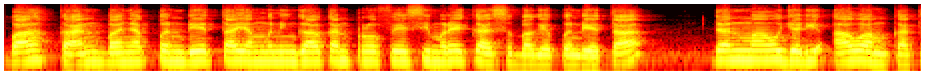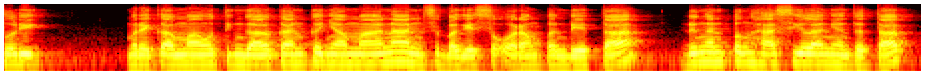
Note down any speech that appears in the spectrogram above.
Bahkan banyak pendeta yang meninggalkan profesi mereka sebagai pendeta dan mau jadi awam Katolik mereka mau tinggalkan kenyamanan sebagai seorang pendeta dengan penghasilan yang tetap,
